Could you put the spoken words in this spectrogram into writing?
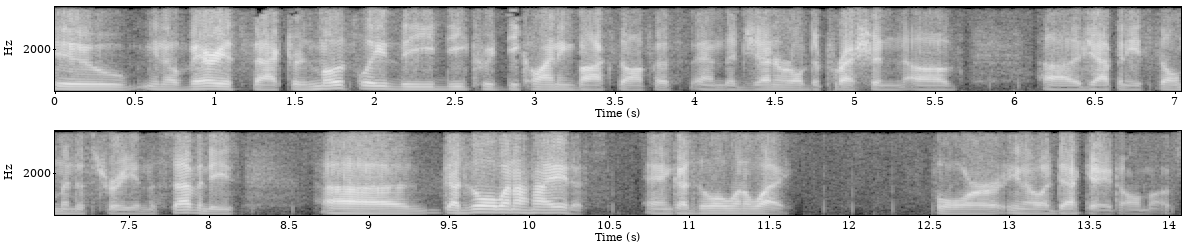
to you know various factors, mostly the dec- declining box office and the general depression of uh, Japanese film industry in the 70s, uh, Godzilla went on hiatus, and Godzilla went away for you know a decade almost.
